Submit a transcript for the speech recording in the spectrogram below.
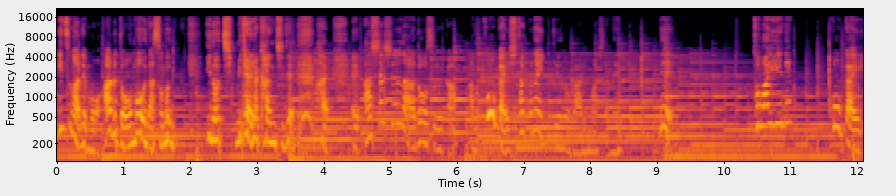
いつまでもあると思うなその命みたいな感じで、はい。え明日死ぬならどうするか？あの後悔したくないっていうのがありましたね。でとはいえね後悔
